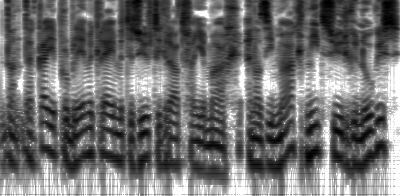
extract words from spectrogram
dan, dan kan je problemen krijgen met de zuurtegraad van je maag. En als die maag niet zuur genoeg is,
